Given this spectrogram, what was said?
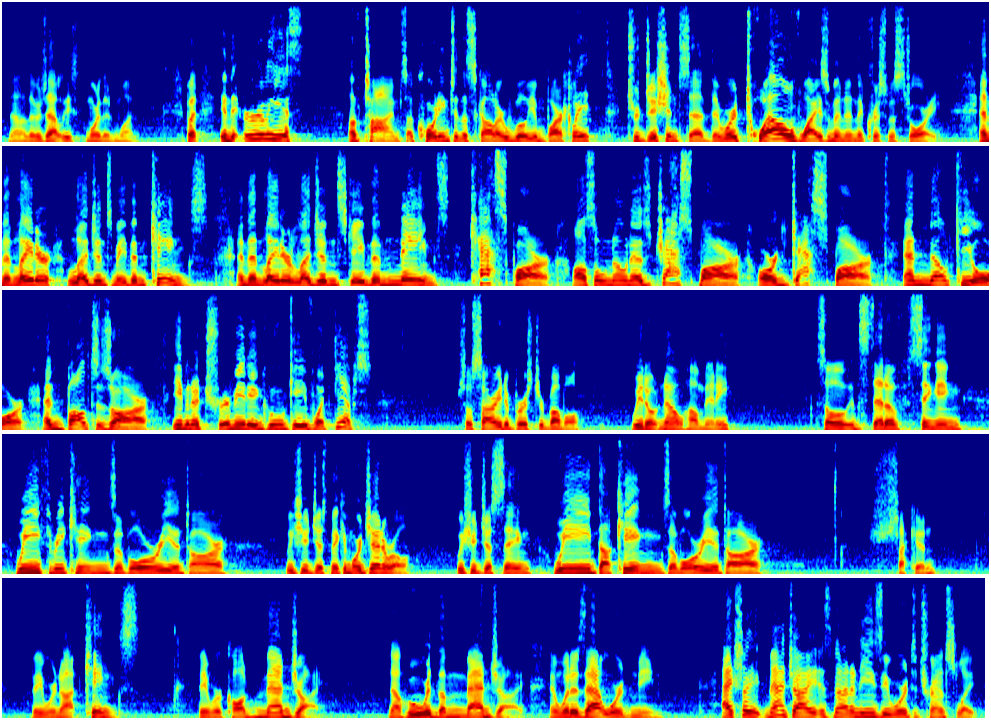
Now, there's at least more than one. But in the earliest of times, according to the scholar William Barclay, tradition said there were 12 wise men in the Christmas story. And then later, legends made them kings. And then later, legends gave them names Caspar, also known as Jaspar or Gaspar, and Melchior and Balthazar, even attributing who gave what gifts. So sorry to burst your bubble. We don't know how many. So instead of singing, We three kings of Orient are, we should just make it more general. We should just sing, We the kings of Orient are. Second, they were not kings, they were called magi. Now, who were the Magi? And what does that word mean? Actually, Magi is not an easy word to translate.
